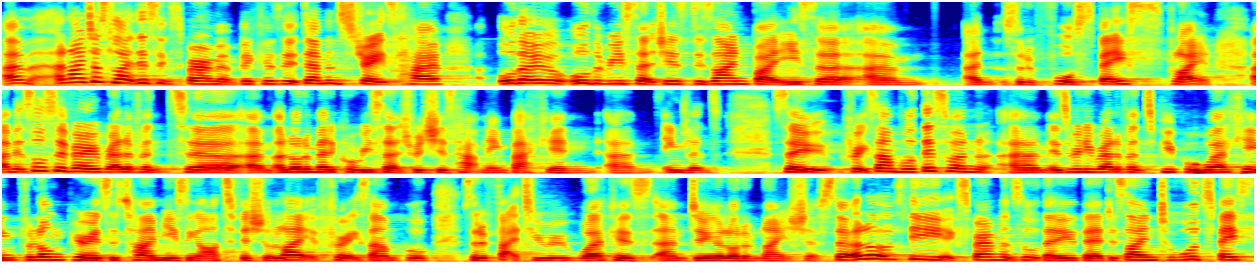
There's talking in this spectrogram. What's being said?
Um, and I just like this experiment because it demonstrates how, although all the research is designed by ESA, um, and sort of for space flight. Um, it's also very relevant to um, a lot of medical research which is happening back in um, England. So, for example, this one um, is really relevant to people working for long periods of time using artificial light. For example, sort of factory workers um, doing a lot of night shifts. So, a lot of the experiments, although they're designed towards space,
